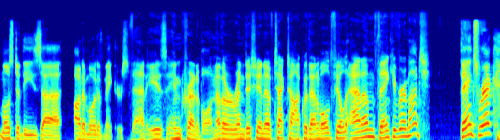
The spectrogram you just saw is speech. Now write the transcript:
most of these uh, automotive makers. That is incredible. Another rendition of Tech Talk with Adam Oldfield. Adam, thank you very much. Thanks, Rick.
